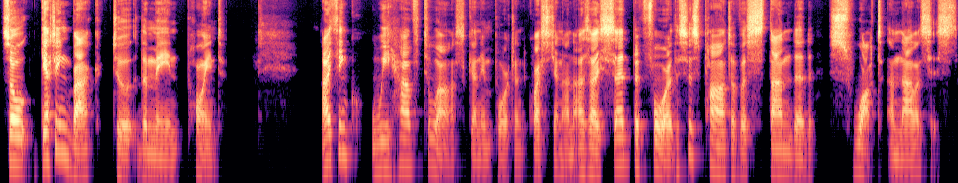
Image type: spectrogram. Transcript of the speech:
So, getting back to the main point, I think we have to ask an important question. And as I said before, this is part of a standard SWOT analysis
